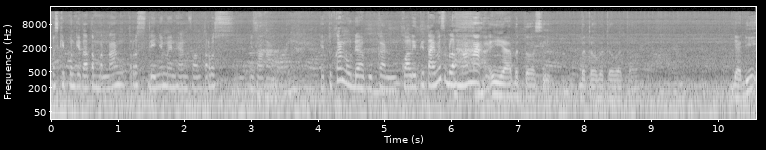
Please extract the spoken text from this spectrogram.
meskipun kita temenan terus dianya main handphone terus misalkan. Itu kan udah bukan quality time sebelah mana. Iya betul sih. Betul betul betul. Jadi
